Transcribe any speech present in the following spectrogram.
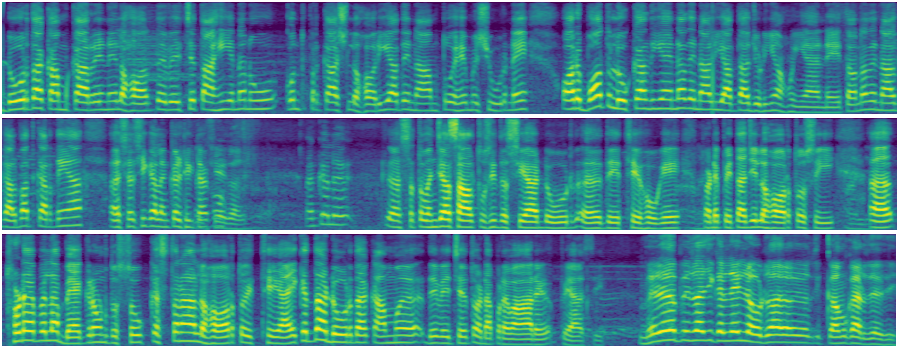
ਡੋਰ ਦਾ ਕੰਮ ਕਰ ਰਹੇ ਨੇ ਲਾਹੌਰ ਦੇ ਵਿੱਚ ਤਾਂ ਹੀ ਇਹਨਾਂ ਨੂੰ ਕੁੰਤ ਪ੍ਰਕਾਸ਼ ਲਾਹੌਰੀਆ ਦੇ ਨਾਮ ਤੋਂ ਇਹ ਮਸ਼ਹੂਰ ਨੇ ਔਰ ਬਹੁਤ ਲੋਕਾਂ ਦੀਆਂ ਇਹਨਾਂ ਦੇ ਨਾਲ ਯਾਦਾਂ ਜੁੜੀਆਂ ਹੋਈਆਂ ਨੇ। ਤਾਂ ਉਹਨਾਂ ਦੇ ਨਾਲ ਗੱਲਬਾਤ ਕਰਦੇ ਹਾਂ। ਸਤਿ ਸ਼੍ਰੀ ਅਕਾਲ ਅੰਕਲ ਠੀਕ ਠਾਕ ਹੋ? ਅੰਕਲ ਅ, 57 ਸਾਲ ਤੁਸੀਂ ਦੱਸਿਆ ਡੋਰ ਦੇ ਇੱਥੇ ਹੋ ਗਏ। ਤੁਹਾਡੇ ਪਿਤਾ ਜੀ ਲਾਹੌਰ ਤੋਂ ਸੀ। ਥੋੜਾ ਪਹਿਲਾਂ ਬੈਕਗ੍ਰਾਉਂਡ ਦੱਸੋ ਕਿਸ ਤਰ੍ਹਾਂ ਲਾਹੌਰ ਤੋਂ ਇੱਥੇ ਆਏ? ਕਿੱਦਾਂ ਡੋਰ ਦਾ ਕੰਮ ਦੇ ਵਿੱਚ ਤੁਹਾਡਾ ਪਰਿਵਾਰ ਪਿਆ ਸੀ? ਮੇਰੇ ਪਿਤਾ ਜੀ ਇਕੱਲੇ ਹੀ ਲੋਡ ਦਾ ਕੰਮ ਕਰਦੇ ਸੀ।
